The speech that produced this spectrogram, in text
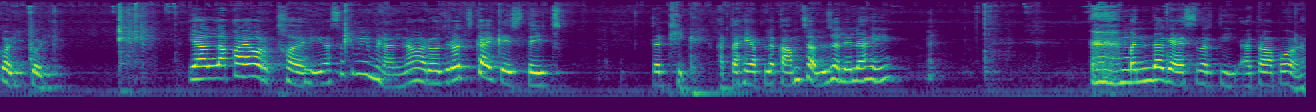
कढी कढी. याला काय अर्थ आहे? असं तुम्ही म्हणाल ना? रोज रोज काय तेच तेच. तर ठीक आहे. आता हे आपलं काम चालू झालेलं आहे. मंद गॅसवरती आता आपण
